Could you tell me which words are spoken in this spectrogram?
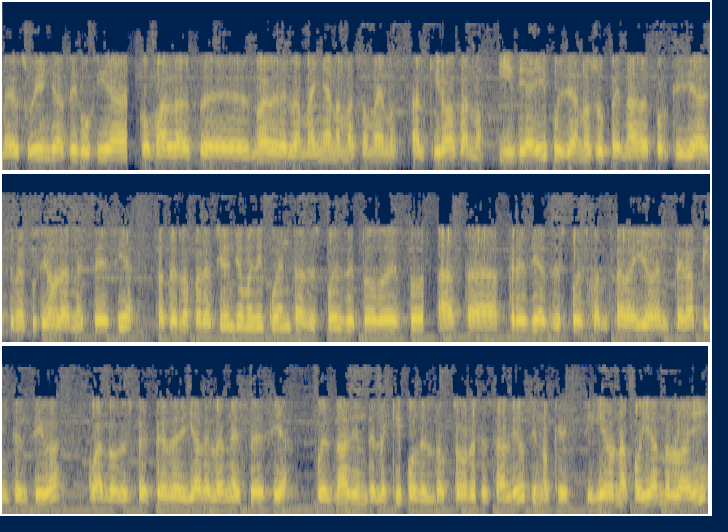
me subí en ya cirugía como a las eh, 9 de la mañana más o menos al quirófano y de ahí pues ya no supe nada porque ya se me pusieron la anestesia. Para hacer la operación yo me di cuenta después de todo esto hasta tres días después cuando estaba yo en terapia intensiva, cuando desperté de, ya de la anestesia. Pues nadie del equipo del doctor se salió, sino que siguieron apoyándolo ahí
